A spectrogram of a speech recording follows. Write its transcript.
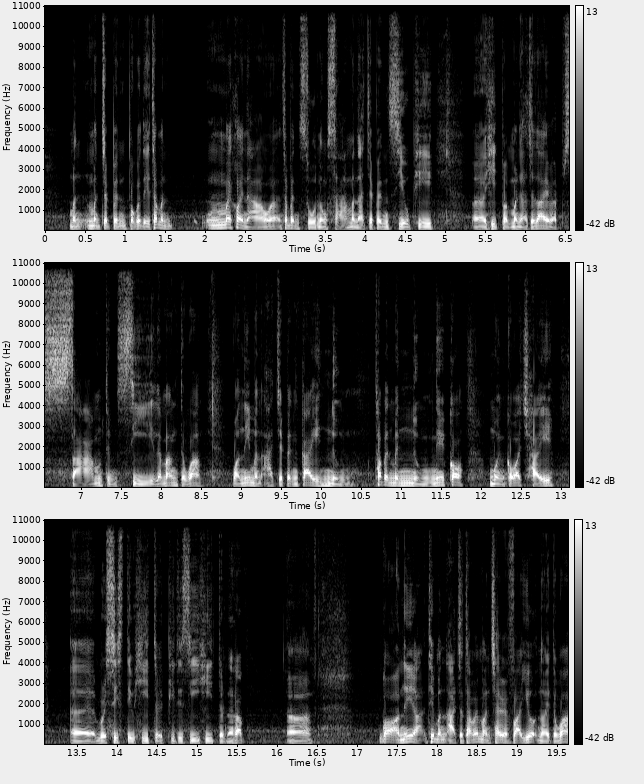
ำมันมันจะเป็นปกติถ้ามันไม่ค่อยหนาวถ้าเป็นศูนย์องศา มันอาจจะเป็น COP เอ่อ heat pump มันอาจจะได้แบบ3ถึง4แล้วมั้งแต่ว่าวันนี้มันอาจจะเป็นใกล้ 1 ถ้าเป็นเป็นหนึ่งนี่ก็เหมือนกับว่าใช้ resistive heater PTC heater นะครับ ก็อันนี้อะที่มันอาจจะทำให้มันใช้ไฟฟ้าเยอะหน่อยแต่ว่า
